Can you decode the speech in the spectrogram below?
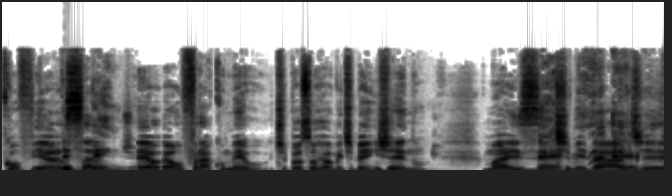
confiança é, é um fraco meu. Tipo, eu sou realmente bem ingênuo. Mas É. intimidade.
